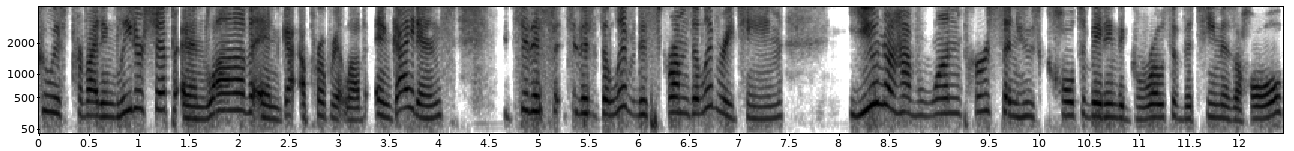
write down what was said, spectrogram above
who is providing leadership and love and gu- appropriate love and guidance to this to this deliver this scrum delivery team you now have one person who's cultivating the growth of the team as a whole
